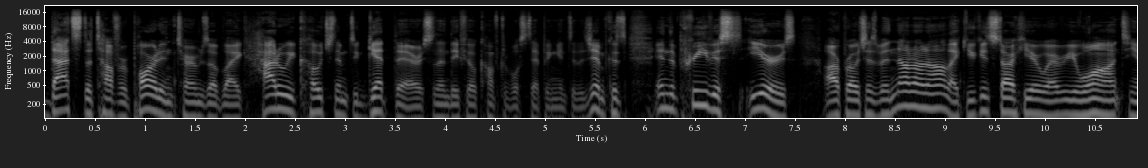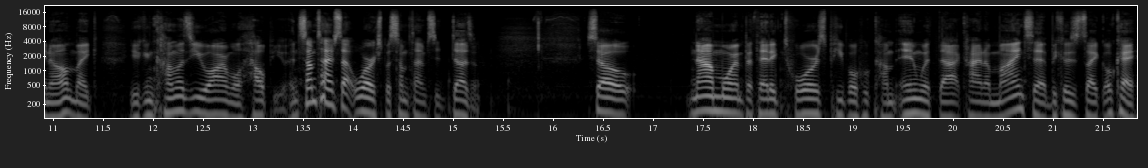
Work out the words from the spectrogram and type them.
That's the tougher part in terms of like how do we coach them to get there so then they feel comfortable stepping into the gym? Because in the previous years, our approach has been no, no, no. Like you can start here wherever you want. You know, like you can come as you are and we'll help you. And sometimes that works, but sometimes it doesn't. So now I'm more empathetic towards people who come in with that kind of mindset because it's like, okay,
